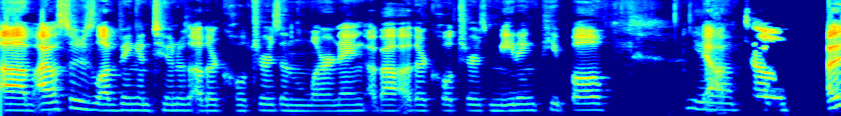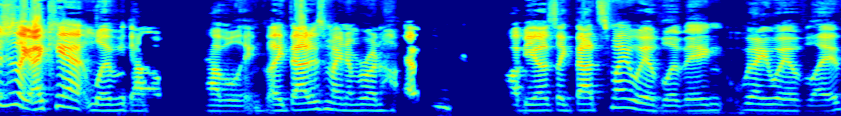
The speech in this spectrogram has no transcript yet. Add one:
Um, I also just love being in tune with other cultures and learning about other cultures, meeting people. Yeah. yeah. So I was just like, I can't live without traveling. Like that is my number one hobby. I was like, that's my way of living, my way of life.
